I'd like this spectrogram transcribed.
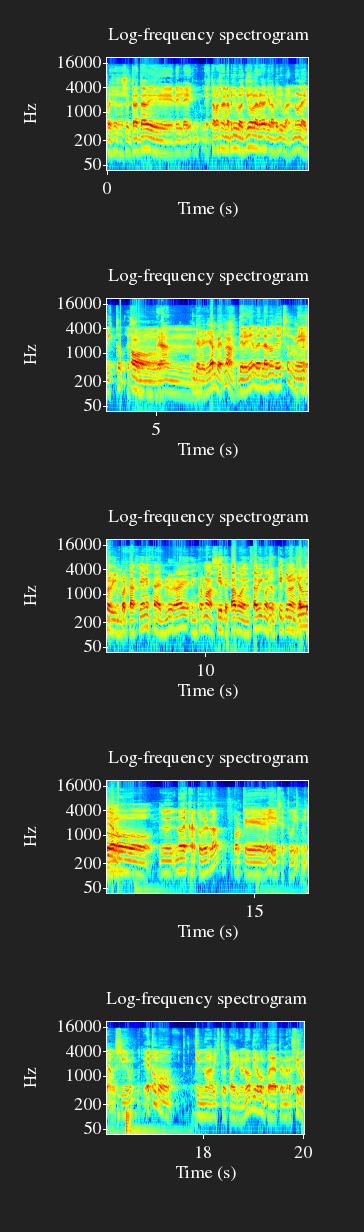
pues eso, se trata de, de Está basada en la película. Yo, la verdad, que la película no la he visto. Es Oh, un gran. Deberías verla. Debería verla, ¿no? De hecho, me. Incluso de importación está el Blu-ray en torno a 7 pavos en Zabi con subtítulos en yo castellano. no descarto verla porque, oye, dices tú, oye, mira, si es como quien no ha visto El Padrino. No lo quiero comparar, pero me refiero,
